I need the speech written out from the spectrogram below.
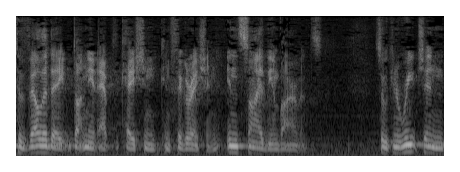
to validate .NET application configuration inside the environments. So we can reach in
